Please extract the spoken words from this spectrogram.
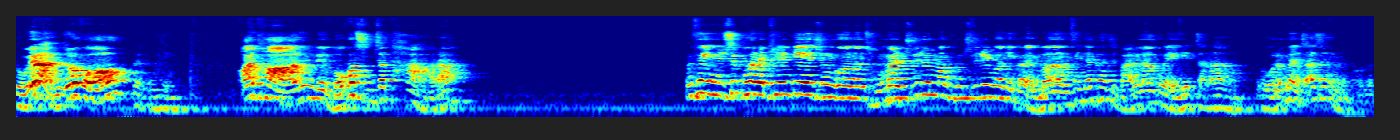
왜안 적어? 그랬더니 아니 다 아는데 너가 진짜 다 알아? 선생님이 칠판에 필기해 준 거는 정말 줄일 만큼 줄인 거니까 웬만하면 생각하지 말라고 얘기했잖아. 오랜만에 짜증을 냈거든.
